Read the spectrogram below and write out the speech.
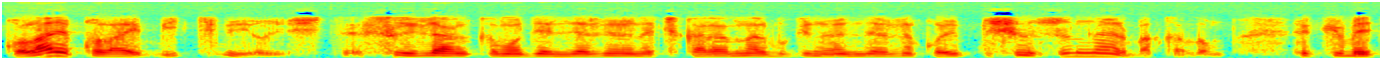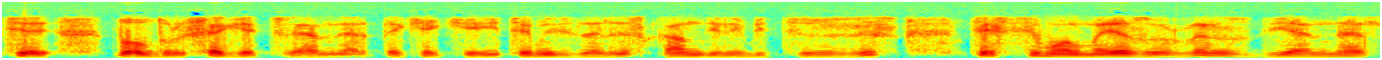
kolay kolay bitmiyor işte. Sri Lanka modellerini öne çıkaranlar bugün önlerine koyup düşünsünler bakalım. Hükümeti dolduruşa getirenler, PKK'yı temizleriz, Kandil'i bitiririz, teslim olmaya zorlarız diyenler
